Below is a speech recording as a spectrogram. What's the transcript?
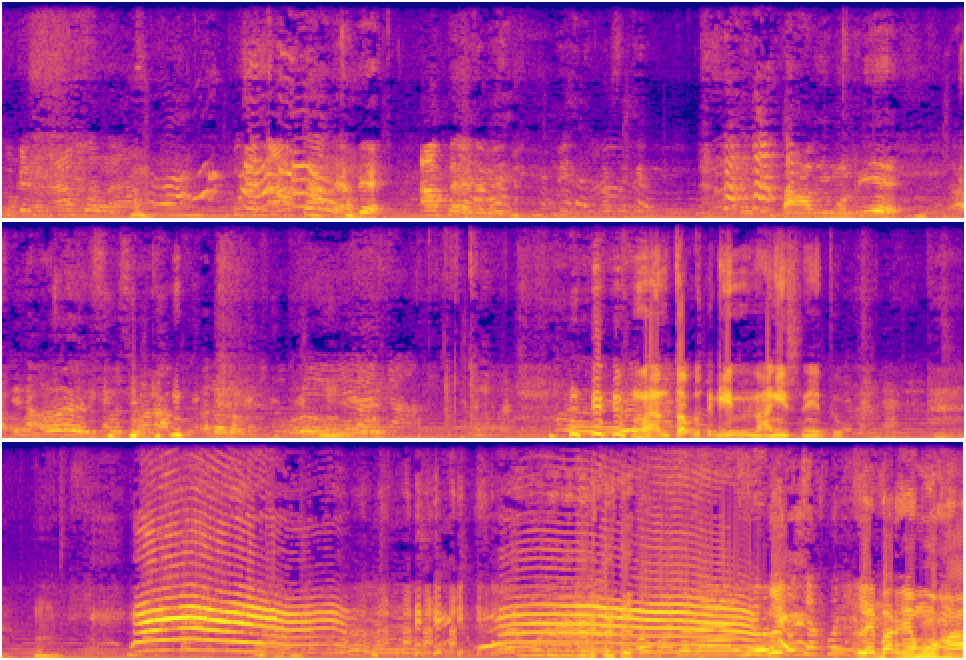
Bukan apel lah. Bukan apel. deh. Apel. Tali mun rie. Enak euy, masih mana aku. Aduh aduh. Mantap lagi nangisnya itu. Hmm. Le- lebarnya muha.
